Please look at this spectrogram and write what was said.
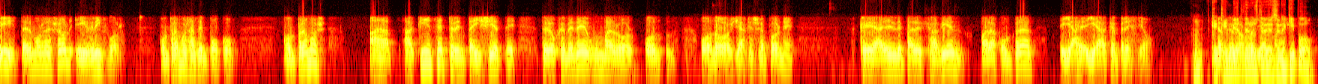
sí, tenemos Resol y Grifor. Compramos hace poco. Compramos a, a 15.37, pero que me dé un valor o, o dos, ya que se pone, que a él le parezca bien para comprar y a, y a qué precio. ¿Qué, No qué invierten ustedes en equipo?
